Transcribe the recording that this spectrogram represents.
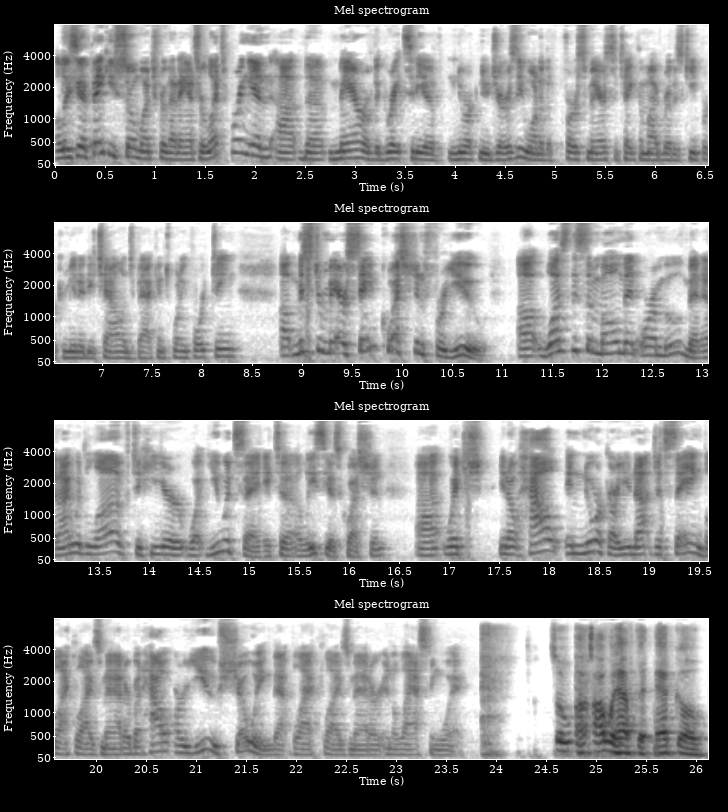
Alicia, thank you so much for that answer. Let's bring in uh, the mayor of the great city of Newark, New Jersey, one of the first mayors to take the My Brother's Keeper Community Challenge back in 2014. Uh, Mr. Mayor, same question for you. Uh, was this a moment or a movement? And I would love to hear what you would say to Alicia's question, uh, which, you know, how in Newark are you not just saying Black Lives Matter, but how are you showing that Black Lives Matter in a lasting way? So I would have to echo.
